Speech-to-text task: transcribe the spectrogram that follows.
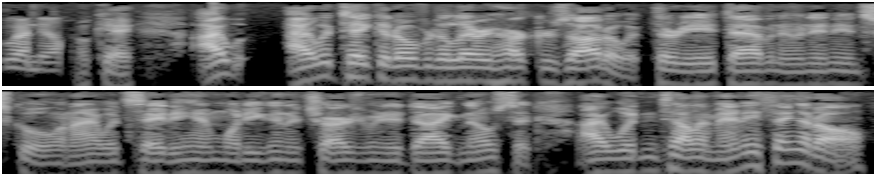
Glendale. Okay. I, w- I would take it over to Larry Harker's Auto at 38th Avenue in Indian School, and I would say to him, what are you going to charge me to diagnose it? I wouldn't tell him anything at all.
